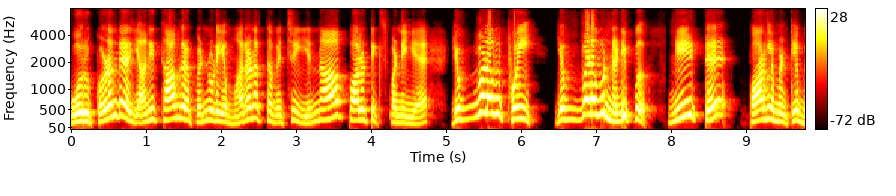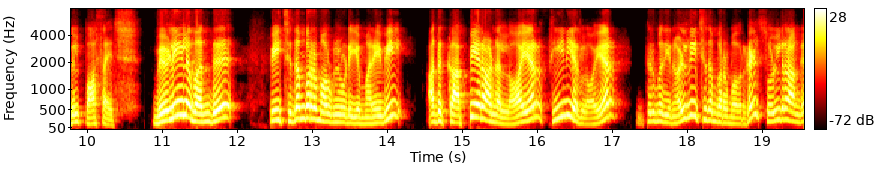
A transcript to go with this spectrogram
ஒரு குழந்தை அனிதாங்கிற பெண்ணுடைய மரணத்தை வச்சு என்ன பாலிடிக்ஸ் பண்ணீங்க? எவ்வளவு பொய்? எவ்வளவு நடிப்பு? நீட்டு பார்லிமெண்ட்ல பில் பாஸ் ஆயிடுச்சு. வெளியில வந்து பி. சிதம்பரம் அவர்களுடைய மனைவி அதுக்கு அப்பியரான லாயர் சீனியர் லாயர் திருமதி நளினி சிதம்பரம் அவர்கள் சொல்றாங்க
